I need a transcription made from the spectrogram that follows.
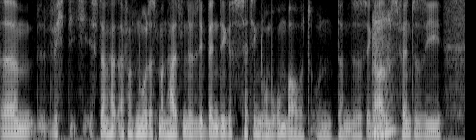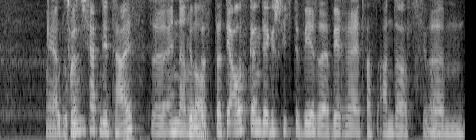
Ähm, wichtig ist dann halt einfach nur, dass man halt ein lebendiges Setting drumherum baut. Und dann ist es egal, mhm. ob es Fantasy. Ja, es würde sich halt in Details äh, ändern. Genau. Und das, das, der Ausgang der Geschichte wäre, wäre etwas anders. Genau. Ähm,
